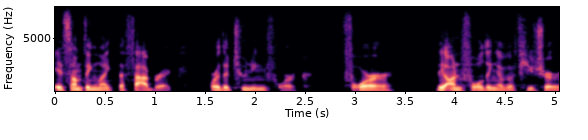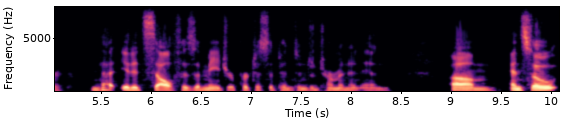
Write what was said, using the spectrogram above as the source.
It's something like the fabric or the tuning fork for the unfolding of a future that it itself is a major participant and determinant in. Um, and so,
